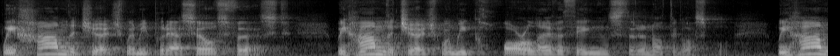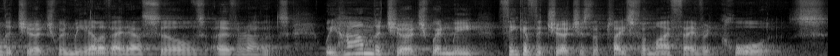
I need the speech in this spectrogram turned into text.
We harm the church when we put ourselves first. We harm the church when we quarrel over things that are not the gospel. We harm the church when we elevate ourselves over others. We harm the church when we think of the church as the place for my favourite cause,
